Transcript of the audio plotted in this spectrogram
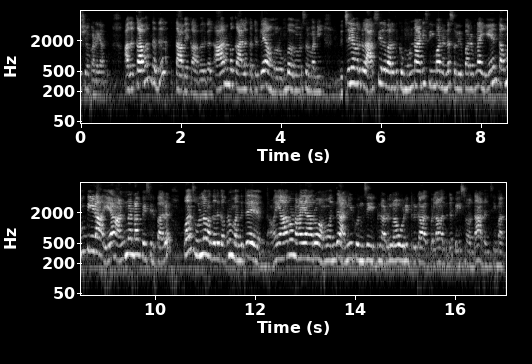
விஷயம் கிடையாது. அதை கவர்ந்தது தாவேகா அவர்கள். ஆரம்ப காலகட்டத்திலே அவங்க ரொம்ப விமர்சனம் பண்ணி விஜய் அவர்கள் அரசியல் வர்றதுக்கு முன்னாடி சீமான் என்ன சொல்லியிருப்பாரு அப்படின்னா ஏன் தம்பிடா ஏன் அண்ணனா பேசியிருப்பாரு? ஒன்ஸ் உள்ள வந்ததுக்கு அப்புறம் வந்துட்டு அவன் யாரோ நான் யாரோ அவன் வந்து அணில் குஞ்சு இப்படி நடுவில் ஓடிட்டு இருக்கான் அப்படிலாம் வந்துட்டு பேசினவர் தான் அண்ணன் சீமான்.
